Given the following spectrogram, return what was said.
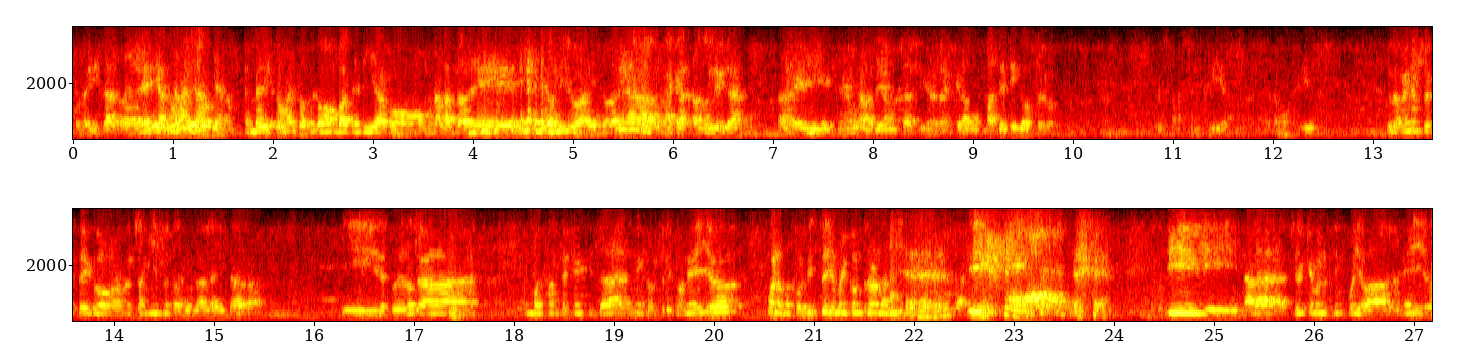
Con la guitarra, En en vez de instrumentos tocamos batería con una lata de, de oliva y todavía Todavía una casa de ¿sabes? Y teníamos una batería muy así. La verdad es que éramos patéticos, pero pues así críos, éramos críos. Yo también empecé con ocho añitos a tocar la guitarra y después de tocar con bastante gente y tal, me encontré con ellos. Bueno, mejor dicho, yo me encontraron a mí. y, y nada, soy el que menos tiempo llevaba con ellos.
